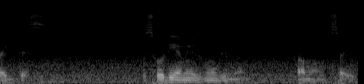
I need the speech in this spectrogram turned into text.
Like this. So, sodium is moving in from outside.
